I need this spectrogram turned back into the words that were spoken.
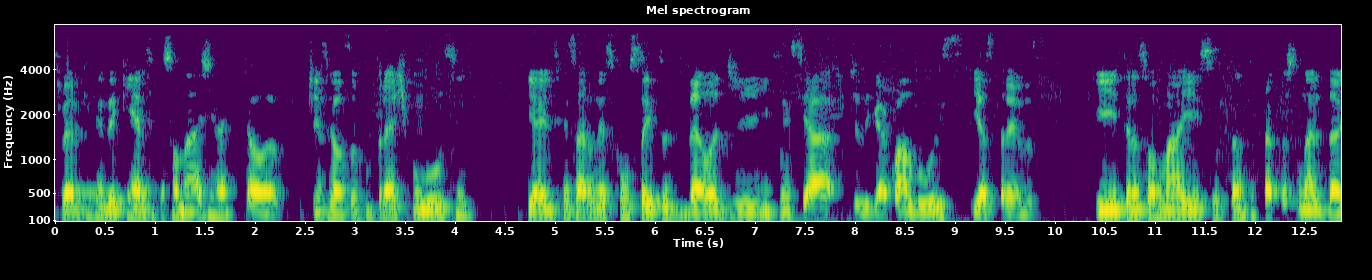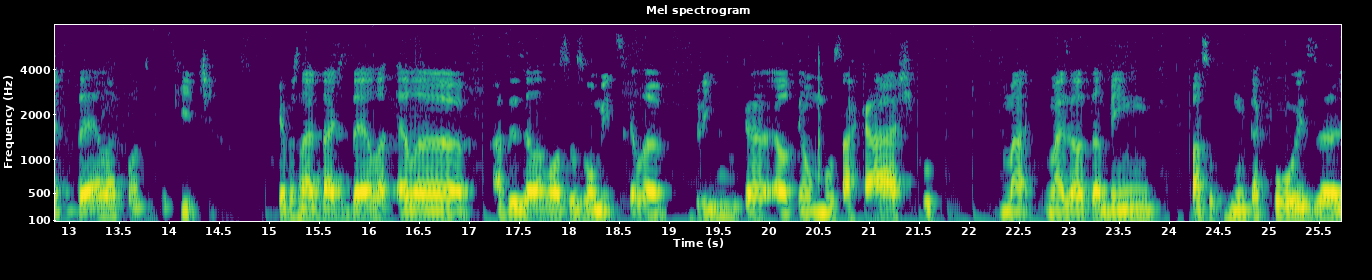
tiveram que entender quem era esse personagem, né? Que ela tinha essa relação com o Trash, com o Lucian. E aí eles pensaram nesse conceito dela de influenciar, de ligar com a luz e as trevas. E transformar isso tanto para a personalidade dela quanto para o Kit. Porque a personalidade dela, ela às vezes ela mostra os momentos que ela brinca, ela tem um humor sarcástico, mas, mas ela também passou por muita coisa.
